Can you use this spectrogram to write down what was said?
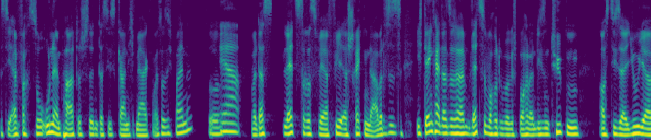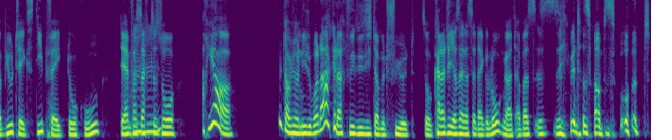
dass sie einfach so unempathisch sind, dass sie es gar nicht merken. Weißt du, was ich meine? So. Ja. Weil das Letzteres wäre viel erschreckender. Aber das ist, ich denke halt, also wir haben letzte Woche drüber gesprochen, an diesen Typen aus dieser Julia Beautix Deepfake-Doku, der einfach mhm. sagte so, ach ja, da habe ich noch nie drüber nachgedacht, wie sie sich damit fühlt. So, kann natürlich auch sein, dass er da gelogen hat, aber es ist, ich finde das so absurd.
